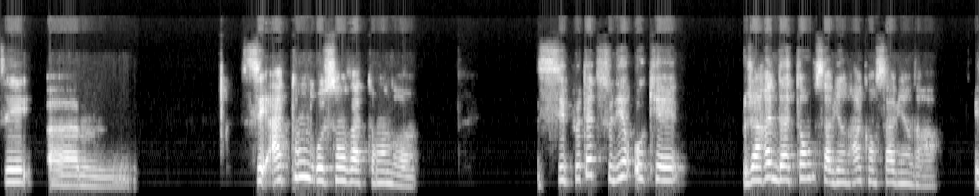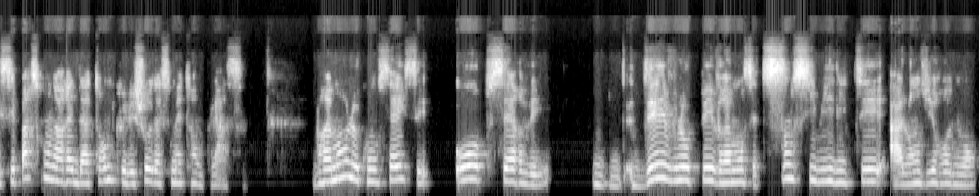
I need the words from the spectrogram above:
C'est euh, attendre sans attendre. C'est peut-être se dire, ok, j'arrête d'attendre, ça viendra quand ça viendra. Et c'est parce qu'on arrête d'attendre que les choses se mettent en place. Vraiment, le conseil, c'est observer, développer vraiment cette sensibilité à l'environnement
